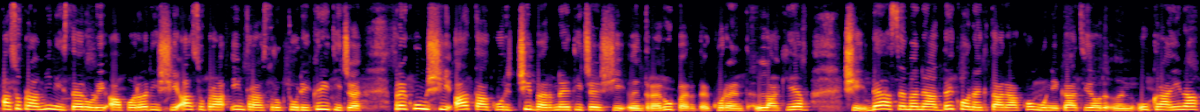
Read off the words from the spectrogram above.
asupra Ministerului Apărării și asupra infrastructurii critice, precum și atacuri cibernetice și întreruperi de curent la Kiev și, de asemenea, deconectarea comunicațiilor în Ucraina,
